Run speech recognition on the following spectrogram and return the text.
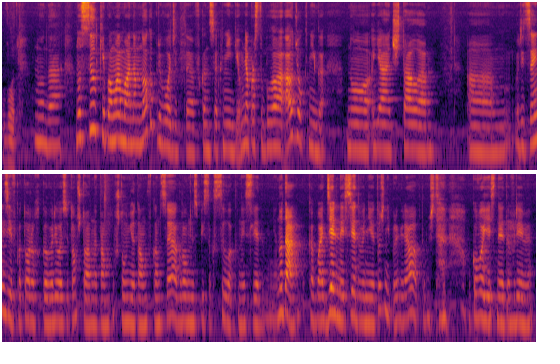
Вот. Ну да. Ну ссылки, по-моему, она много приводит э, в конце книги. У меня просто была аудиокнига, но я читала э, рецензии, в которых говорилось о том, что она там, что у нее там в конце огромный список ссылок на исследования. Ну да, как бы отдельные исследования я тоже не проверяла, потому что у кого есть на это время.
